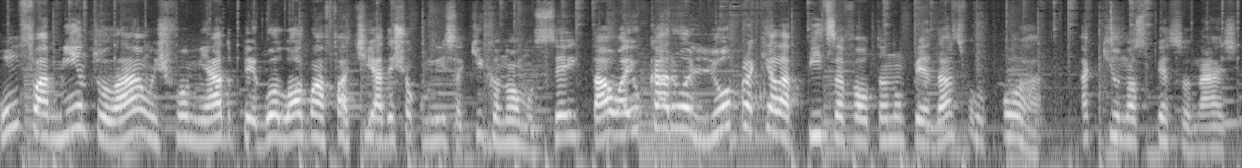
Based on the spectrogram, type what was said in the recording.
um faminto lá, um esfomeado, pegou logo uma fatia, ah, deixa eu comer isso aqui que eu não almocei e tal. Aí o cara olhou para aquela pizza faltando um pedaço e falou, porra, aqui o nosso personagem.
